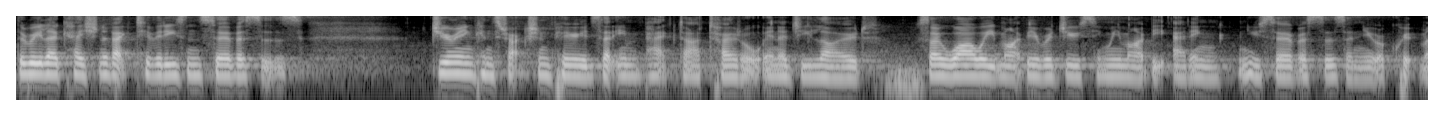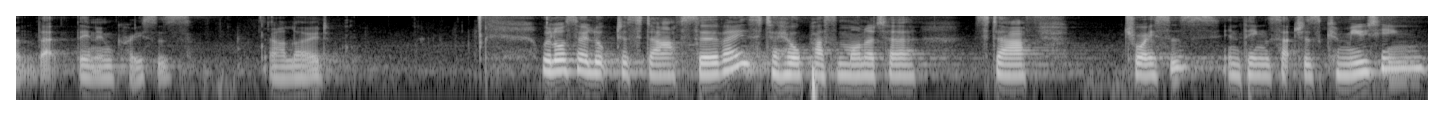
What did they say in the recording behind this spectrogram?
the relocation of activities and services during construction periods that impact our total energy load. So while we might be reducing, we might be adding new services and new equipment that then increases our load. We'll also look to staff surveys to help us monitor staff choices in things such as commuting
